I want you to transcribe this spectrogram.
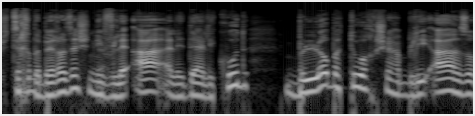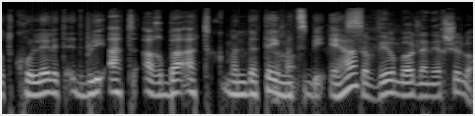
שצריך לדבר על זה, שנבלעה על ידי הליכוד. לא בטוח שהבליעה הזאת כוללת את בליעת ארבעת מנדטי נכון. מצביעיה. סביר מאוד להניח שלא.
